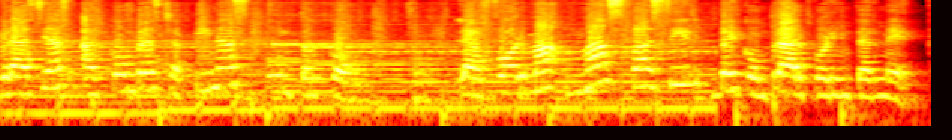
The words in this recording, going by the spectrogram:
gracias a compraschapinas.com, la forma más fácil de comprar por internet.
